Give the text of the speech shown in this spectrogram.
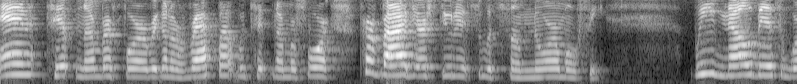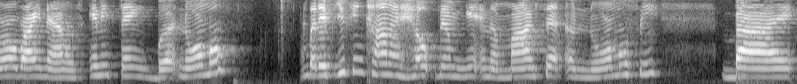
And tip number four, we're going to wrap up with tip number four provide your students with some normalcy. We know this world right now is anything but normal, but if you can kind of help them get in the mindset of normalcy by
